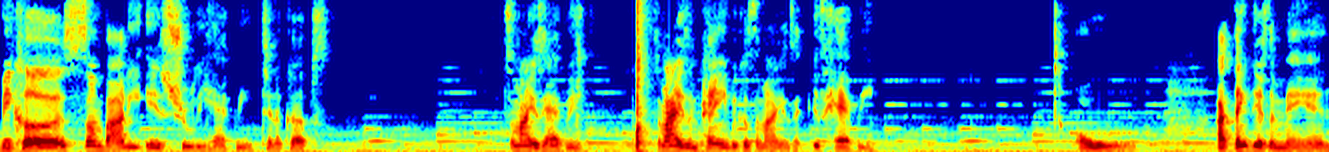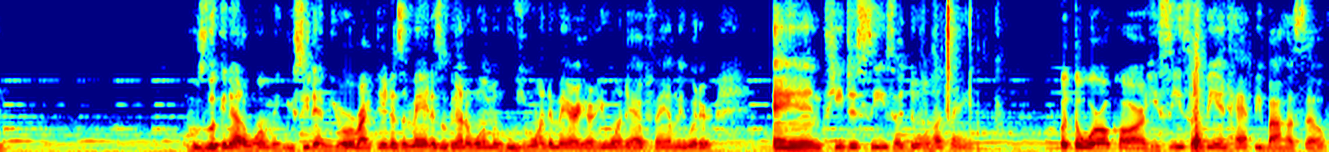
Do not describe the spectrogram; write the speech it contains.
because somebody is truly happy. Ten of Cups. Somebody is happy. Somebody is in pain because somebody is, is happy. Oh, I think there's a man who's looking at a woman. You see that mural right there. There's a man that's looking at a woman who he wanted to marry her. He wanted to have family with her. And he just sees her doing her thing. But the world card, he sees her being happy by herself.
